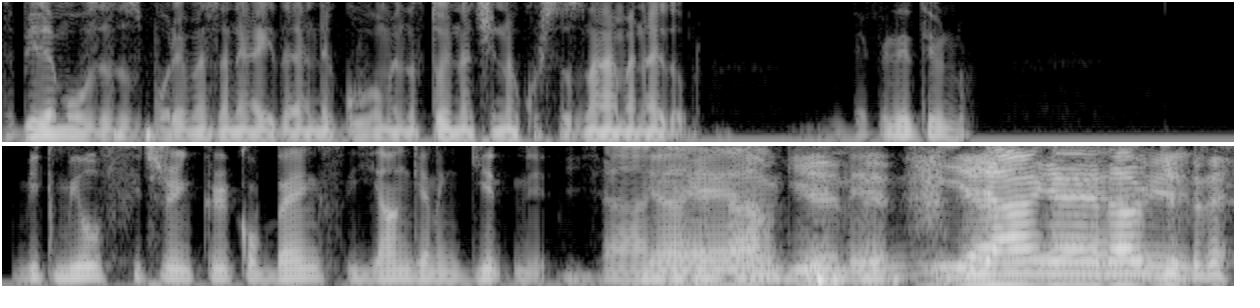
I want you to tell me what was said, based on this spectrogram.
да бидеме овде да збориме за неа и да ја негуваме на тој начин на кој што знаеме најдобро. Дефинитивно. Mick Mill featuring Kirko Banks, Young and Gitney. Young and I'm getting it. Young and I'm getting it.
